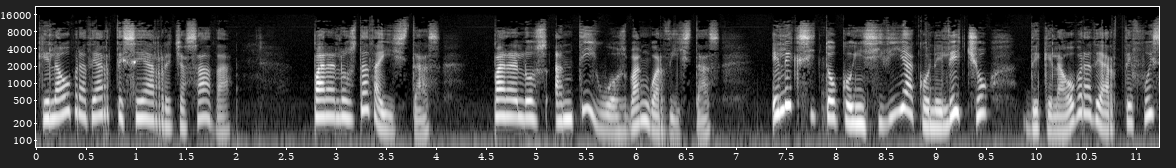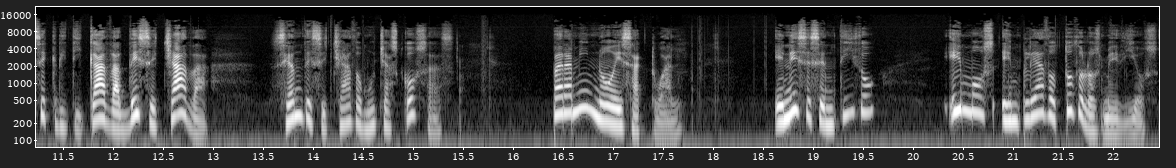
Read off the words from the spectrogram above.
que la obra de arte sea rechazada. Para los dadaístas, para los antiguos vanguardistas, el éxito coincidía con el hecho de que la obra de arte fuese criticada, desechada. Se han desechado muchas cosas para mí no es actual. En ese sentido, hemos empleado todos los medios,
